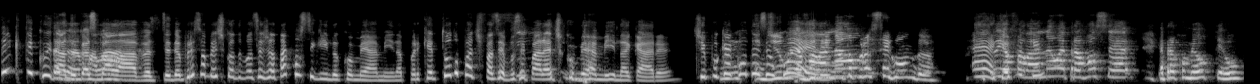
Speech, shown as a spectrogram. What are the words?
tem que ter cuidado com as falar? palavras, entendeu? Principalmente quando você já tá conseguindo comer a mina, porque tudo pode fazer você parar de comer a mina, cara. Tipo o que aconteceu de com um ia ele. falar, não. pro segundo. É, eu que ia eu falar, fiquei, não, é pra você, é pra comer o teu.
